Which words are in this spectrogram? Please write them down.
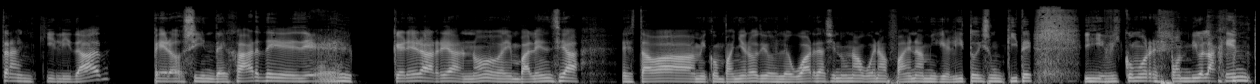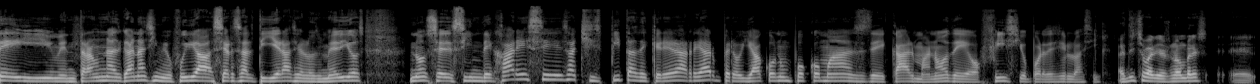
tranquilidad, pero sin dejar de, querer arrear, ¿no? En Valencia estaba mi compañero Dios le guarde haciendo una buena faena, Miguelito hizo un quite y vi cómo respondió la gente y me entraron unas ganas y me fui a hacer saltilleras hacia los medios, no sé, sin dejar ese, esa chispita de querer arrear, pero ya con un poco más de calma, ¿no? De oficio, por decirlo así. Has dicho varios nombres, eh,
